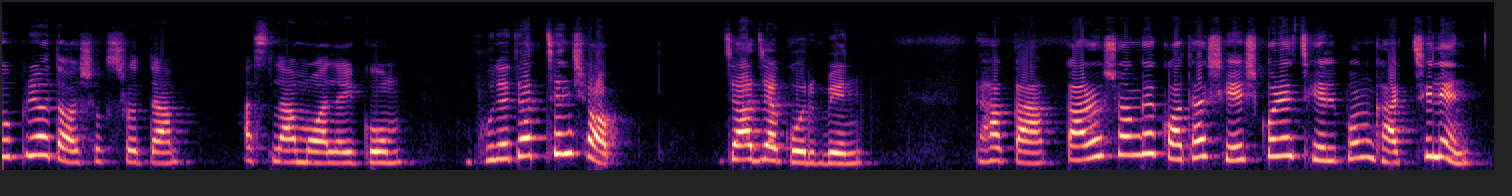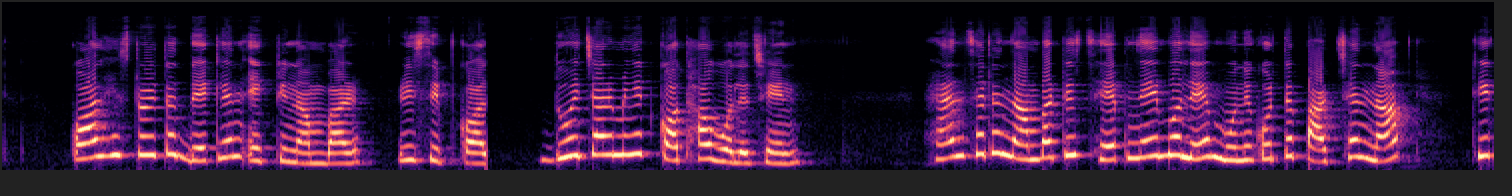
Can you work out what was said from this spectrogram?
সুপ্রিয় দর্শক শ্রোতা, আসসালামু আলাইকুম। ভুলে যাচ্ছেন সব? যা যা করবেন। ঢাকা, কারোর সঙ্গে কথা শেষ করে সেলফোন ঘাটছিলেন? কল হিস্টোরিতে দেখলেন একটি নাম্বার, রিসিভ কল। দুই চার মিনিট কথাও বলেছেন। হ্যান্ডসেটের নাম্বারটি সেভ নেই বলে মনে করতে পারছেন না, ঠিক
